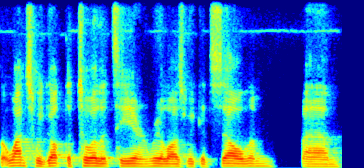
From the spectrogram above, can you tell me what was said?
But once we got the toilets here and realised we could sell them, um,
